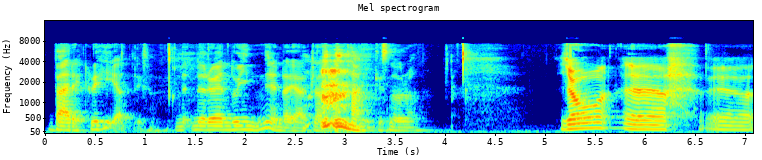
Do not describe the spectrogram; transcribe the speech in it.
verklighet? Liksom? När du är ändå är inne i den där jäkla tankesnurran. Ja, eh, eh,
